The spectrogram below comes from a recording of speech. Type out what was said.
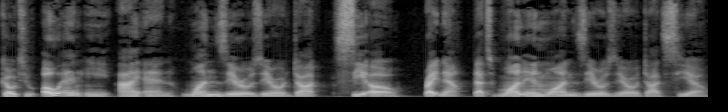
Go to onein100.co right now. That's 1in100.co.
